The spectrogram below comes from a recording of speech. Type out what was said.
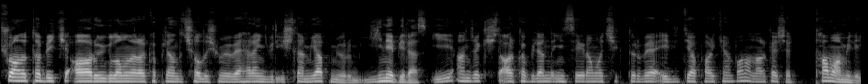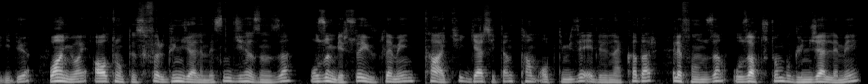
Şu anda tabii ki ağır uygulamalar arka planda çalışmıyor ve herhangi bir işlem yapmıyorum. Yine biraz iyi ancak işte arka planda Instagram açıktır veya edit yaparken falan arkadaşlar tamamıyla gidiyor. One UI 6.0 güncellemesini cihazınıza uzun bir süre yüklemeyin. Ta ki gerçekten tam optimize edilene kadar telefonunuzdan uzak tutun bu güncellemeyi.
